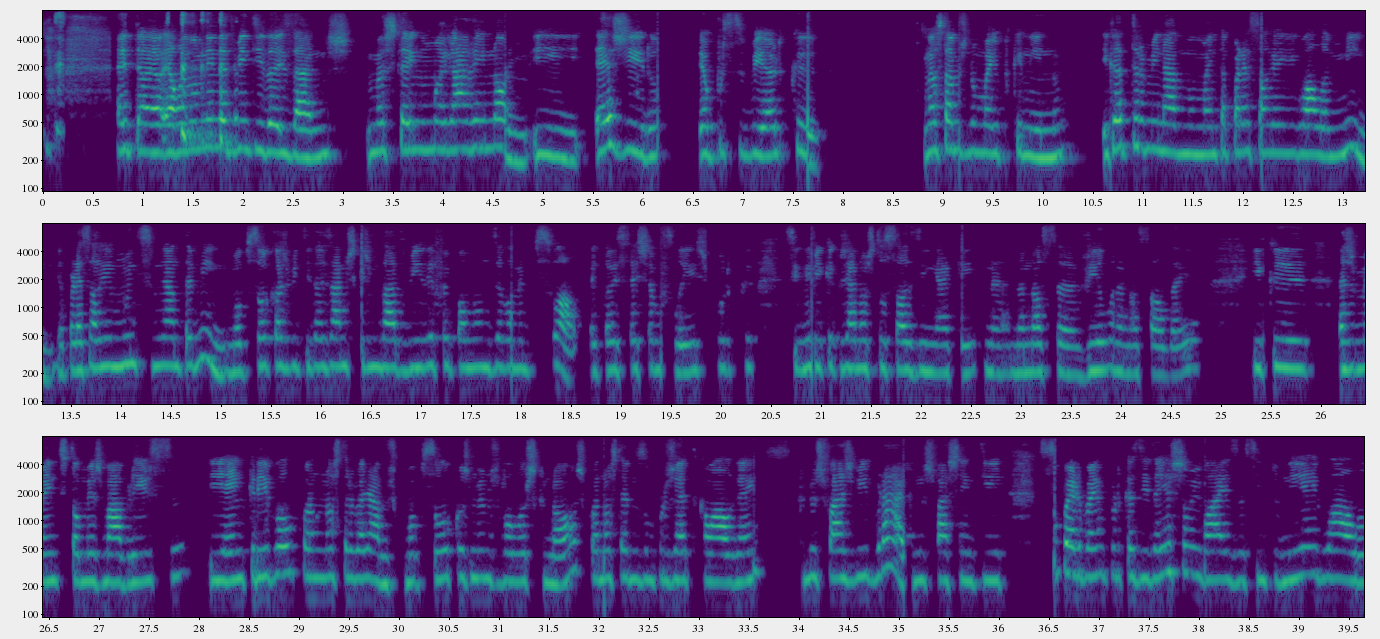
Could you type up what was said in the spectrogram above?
Então, ela é uma menina de 22 anos, mas tem uma garra enorme e é giro eu perceber que nós estamos num meio pequenino e que a determinado momento aparece alguém igual a mim, aparece alguém muito semelhante a mim, uma pessoa que aos 22 anos quis mudar de vida e foi para o mundo de desenvolvimento pessoal. Então isso deixa-me feliz porque significa que já não estou sozinha aqui na, na nossa vila, na nossa aldeia e que as mentes estão mesmo a abrir-se e é incrível quando nós trabalhamos com uma pessoa com os mesmos valores que nós, quando nós temos um projeto com alguém que nos faz vibrar, que nos faz sentir super bem, porque as ideias são iguais, a sintonia é igual,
